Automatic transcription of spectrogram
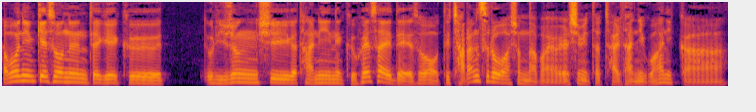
아버님께서는 되게 그 우리 유정 씨가 다니는 그 회사에 대해서 되게 자랑스러워 하셨나 봐요. 열심히 다 잘 다니고 하니까.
